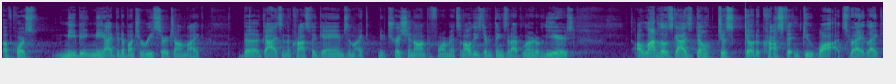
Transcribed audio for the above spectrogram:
of course, me being me, I did a bunch of research on like the guys in the CrossFit games and like nutrition on performance and all these different things that I've learned over the years, a lot of those guys don't just go to CrossFit and do WODs, right? Like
